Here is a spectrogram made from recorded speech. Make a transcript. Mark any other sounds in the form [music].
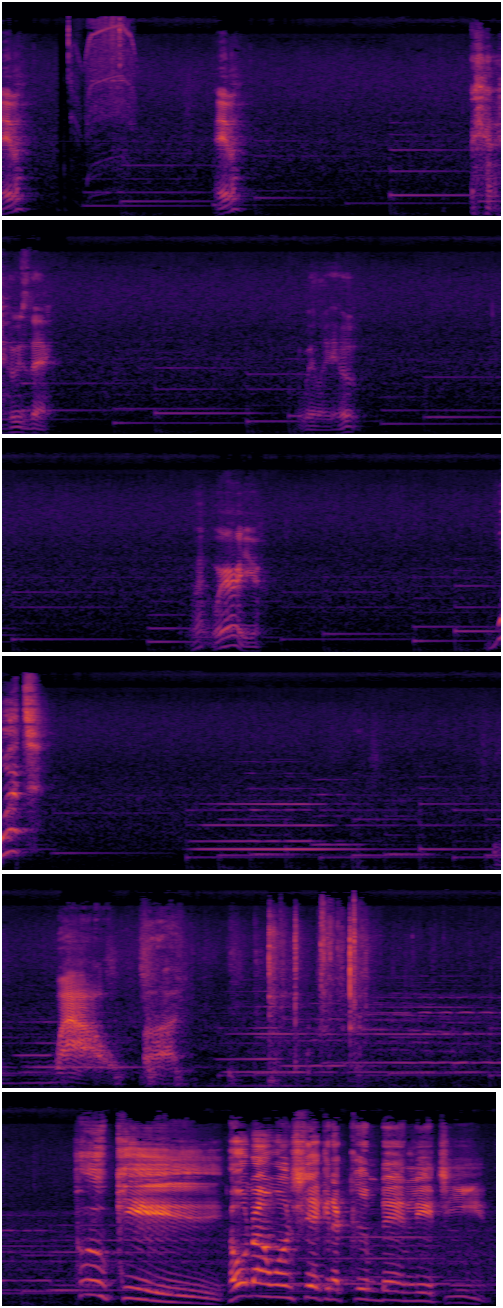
Ava? Ava? [laughs] Who's there? Willie who? What? Where are you? What? Wow. Uh, Pookie! Hold on one second, I come down and let you in.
